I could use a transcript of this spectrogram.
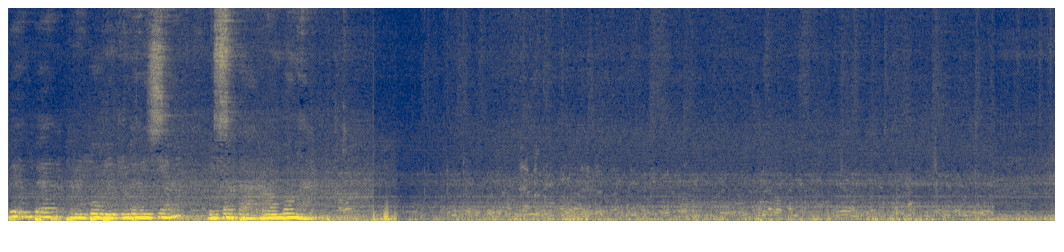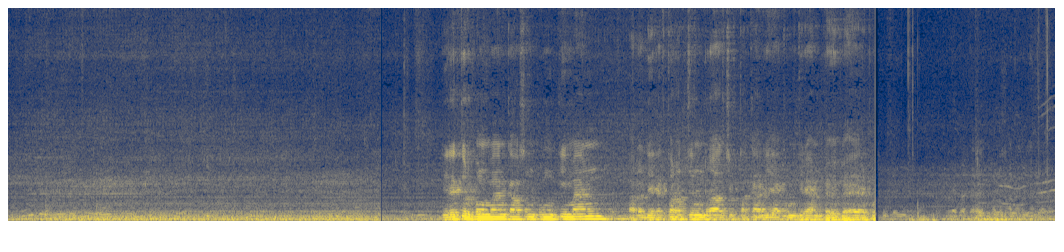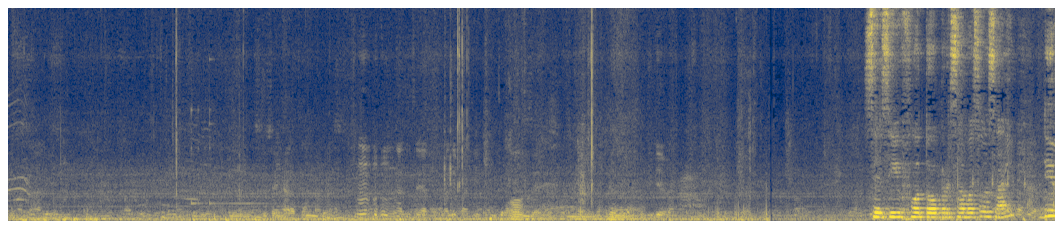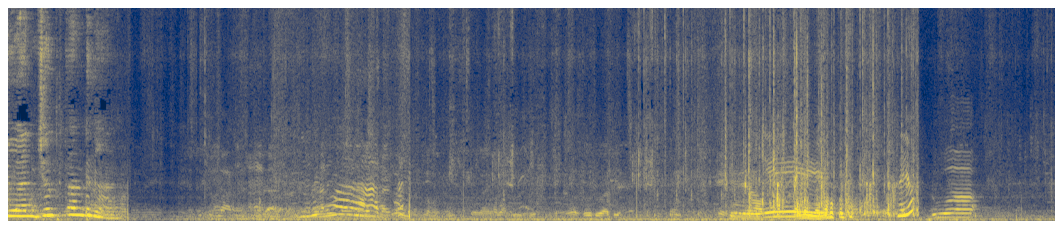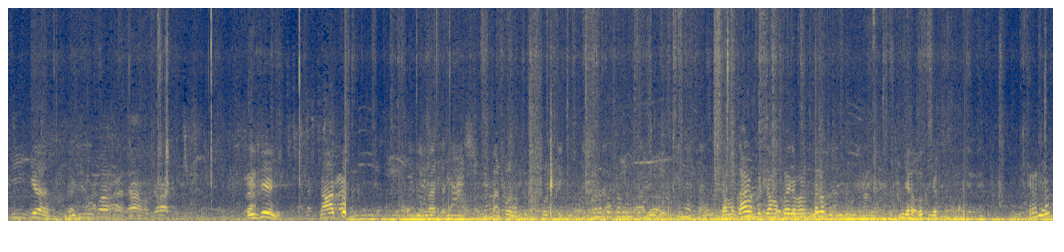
PUPR Republik Indonesia beserta rombongan. Direktur Pengembangan Kawasan Pemukiman pada Direktorat Jenderal Cipta Karya Kementerian PUPR Sesi foto bersama selesai dilanjutkan dengan Ayo. dua tiga izin lupa izin satu kamu kan kamu ke jalan dulu jauh keren tuh.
